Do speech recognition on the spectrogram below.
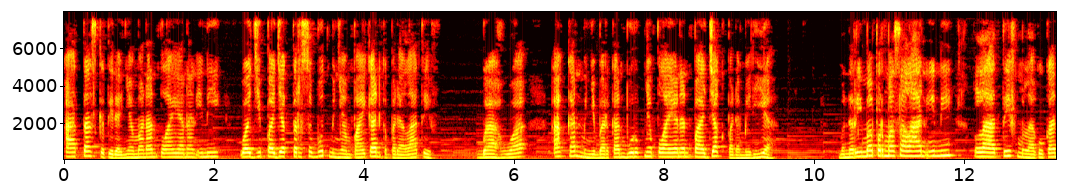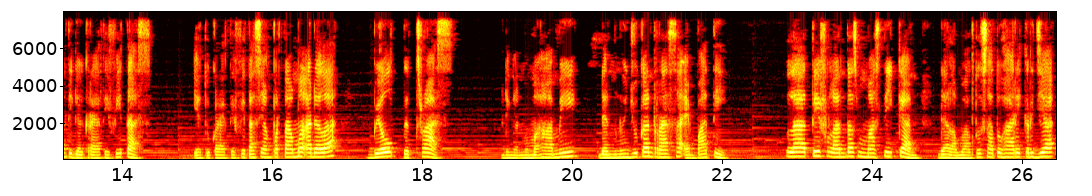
Atas ketidaknyamanan pelayanan ini, wajib pajak tersebut menyampaikan kepada Latif bahwa akan menyebarkan buruknya pelayanan pajak pada media. Menerima permasalahan ini, Latif melakukan tiga kreativitas, yaitu kreativitas yang pertama adalah build the trust, dengan memahami dan menunjukkan rasa empati Latif lantas memastikan dalam waktu satu hari kerja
